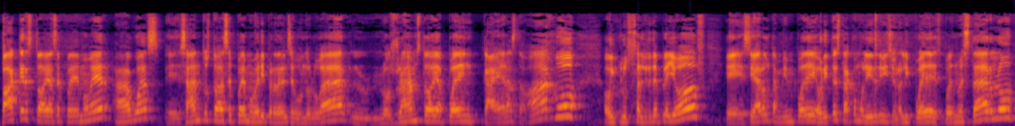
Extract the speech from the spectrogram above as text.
Packers todavía se puede mover, Aguas, eh, Santos todavía se puede mover y perder el segundo lugar, los Rams todavía pueden caer hasta abajo o incluso salir de playoff, eh, Seattle también puede, ahorita está como líder divisional y puede después no estarlo,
